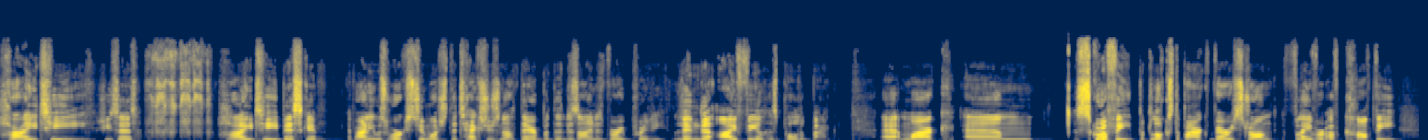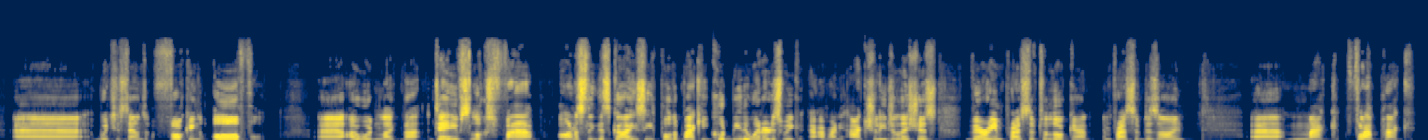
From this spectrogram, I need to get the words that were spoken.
high tea, she says, high tea biscuit. Apparently it was works too much. The texture's not there, but the design is very pretty. Linda, I feel, has pulled it back. Uh, Mark, um, scruffy, but looks the park. Very strong flavour of coffee, uh, which sounds fucking awful uh, I wouldn't like that. Dave's looks fab. Honestly, this guy's he's pulled it back. He could be the winner this week. Apparently, actually delicious, very impressive to look at, impressive design. Uh, Mac flat pack,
